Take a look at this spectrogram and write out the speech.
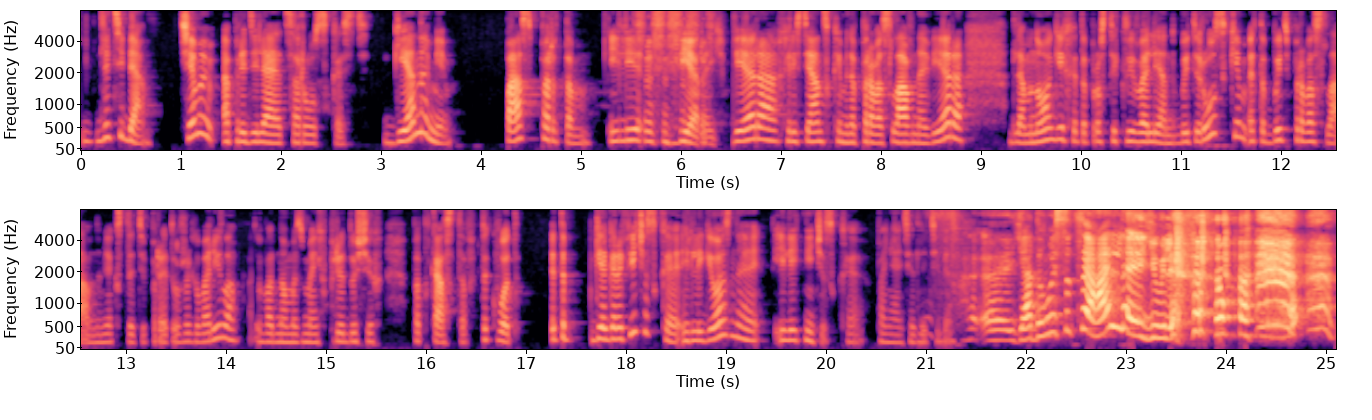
Для тебя чем определяется русскость? Генами, паспортом или верой? Вера, христианская именно православная вера, для многих это просто эквивалент. Быть русским — это быть православным. Я, кстати, про это уже говорила в одном из моих предыдущих подкастов. Так вот, это географическое, религиозное или этническое понятие для тебя? Э, я думаю, социальное, Юля.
